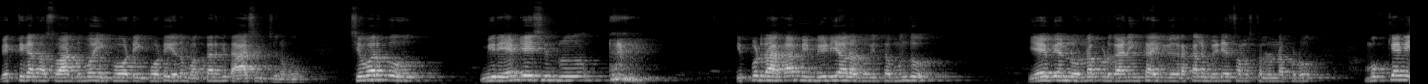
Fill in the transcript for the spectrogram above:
వ్యక్తిగత స్వార్థమో ఇంకోటి ఇంకోటి ఏదో మొత్తానికి ఆశించు నువ్వు చివరకు మీరు ఏం చేసిండ్రు? ఇప్పుడు దాకా మీ మీడియాలో నువ్వు ఇంతకుముందు ఏబిఎన్లో ఉన్నప్పుడు కానీ ఇంకా వివిధ రకాల మీడియా సంస్థలు ఉన్నప్పుడు ముఖ్యంగా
